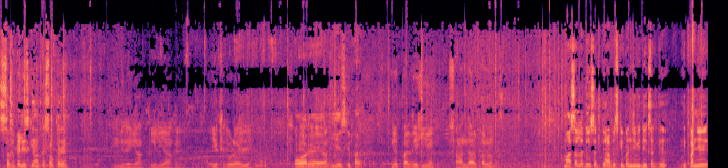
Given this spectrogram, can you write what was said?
सबसे पहले इसकी आँख का शौक करें। ये देखिए आँख पीली आँख है। एक से जोड़ा है ये। और ये इसके पर। ये पर देखिए शानदार पर। माशाल्लाह देख सकते हैं आप इसके पंजे भी देख सकते हैं। ये पंजे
